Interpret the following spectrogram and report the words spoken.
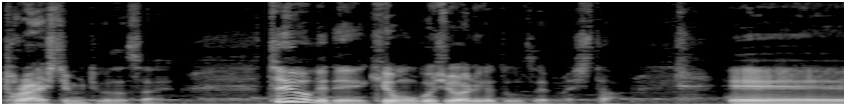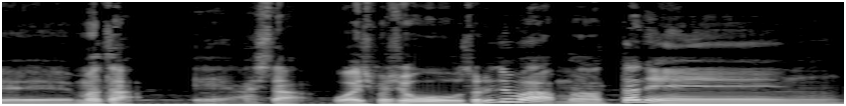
トライしてみてください。というわけで今日もご視聴ありがとうございました。えー、また、えー、明日お会いしましょう。それではまたね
